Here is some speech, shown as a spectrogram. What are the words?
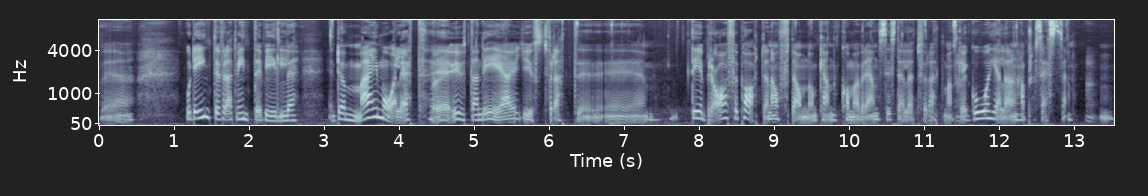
Ja. Eh, och det är inte för att vi inte vill döma i målet, eh, utan det är just för att eh, det är bra för parterna ofta om de kan komma överens istället för att man ska mm. gå hela den här processen. Mm. mm.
